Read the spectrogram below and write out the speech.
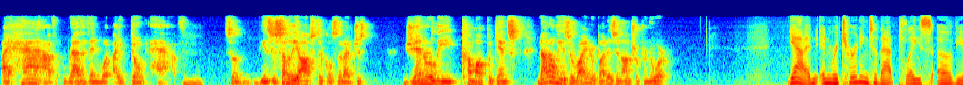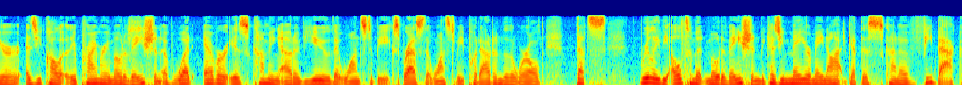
I have rather than what I don't have. Mm-hmm. So these are some of the obstacles that I've just generally come up against, not only as a writer, but as an entrepreneur. Yeah, and, and returning to that place of your, as you call it, your primary motivation of whatever is coming out of you that wants to be expressed, that wants to be put out into the world. That's really the ultimate motivation because you may or may not get this kind of feedback,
